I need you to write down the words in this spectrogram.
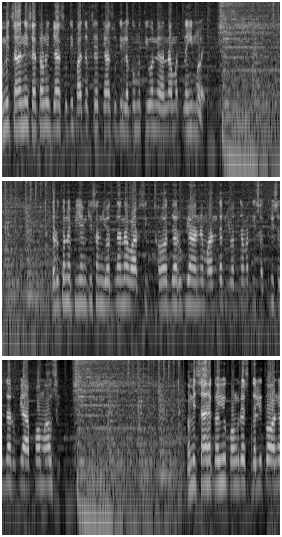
અમિત શાહની ચેતવણી જ્યાં સુધી ભાજપ છે, ત્યાં સુધી લઘુમતીઓને અનામત નહીં મળે. ખેડૂતોને પીએમ કિસાન યોજનાના વાર્ષિક છ હજાર રૂપિયા અને માનધન યોજનામાંથી છત્રીસ હજાર રૂપિયા આપવામાં આવશે. અમિત શાહે કહ્યું, કોંગ્રેસ દલિતો અને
